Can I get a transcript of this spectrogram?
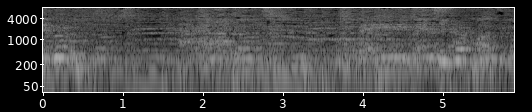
Baby Ruth. Baby Ruth. Secret possible.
